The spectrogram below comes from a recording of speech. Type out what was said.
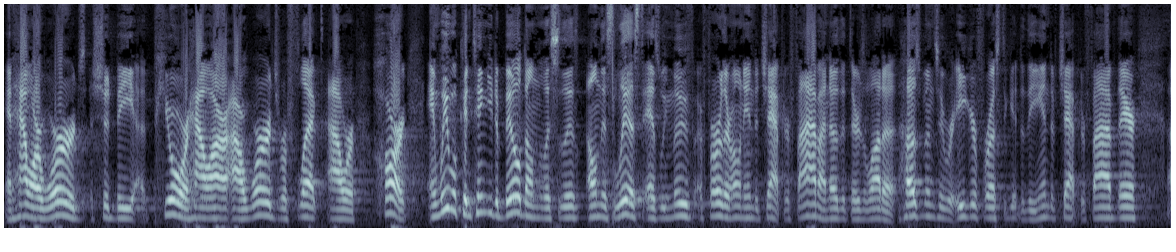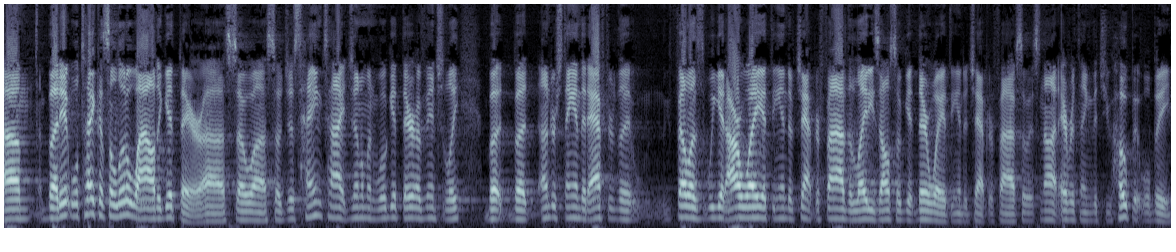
and how our words should be pure, how our, our words reflect our heart. And we will continue to build on this, on this list as we move further on into chapter 5. I know that there's a lot of husbands who are eager for us to get to the end of chapter 5 there. Um, but it will take us a little while to get there. Uh, so, uh, so just hang tight, gentlemen. We'll get there eventually. But, but understand that after the fellas, we get our way at the end of chapter 5. The ladies also get their way at the end of chapter 5. So it's not everything that you hope it will be.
